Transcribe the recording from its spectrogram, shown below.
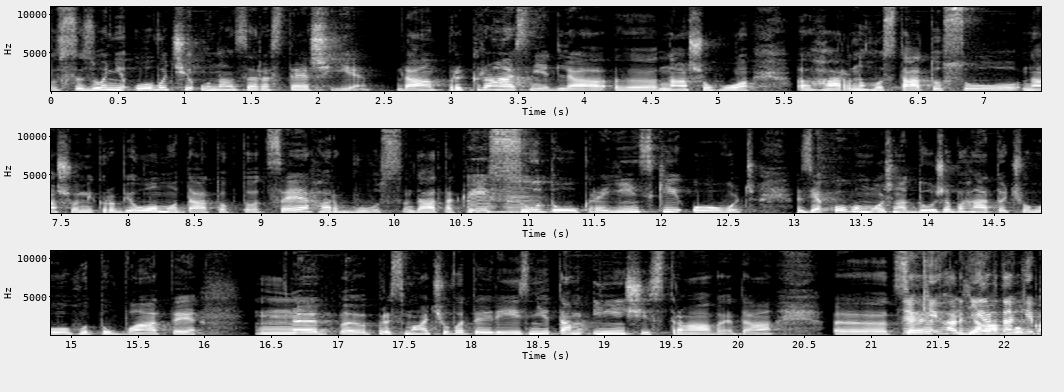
в сезоні овочі у нас зараз теж є. Да? Прекрасні для е, нашого гарного статусу, нашого мікробіому. Да? Тобто це гарбуз, да? такий суто український овоч, з якого можна дуже багато чого готувати. Е, Присмачувати різні там інші страви, да? Е, це Як і гарнір, так і яблука.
